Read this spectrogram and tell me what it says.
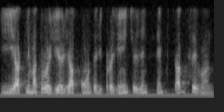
E a climatologia já aponta ali para a gente, a gente sempre está observando.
